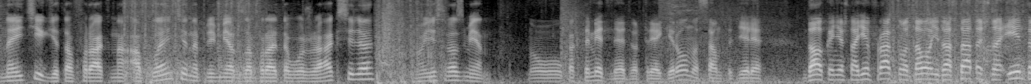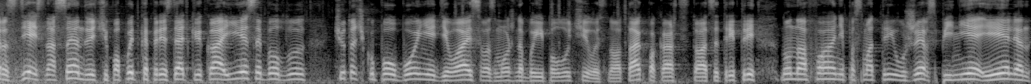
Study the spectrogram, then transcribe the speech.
найти где-то фраг на апленте, например, забрать того же Акселя, но есть размен. Ну, как-то медленно Эдвард реагировал, на самом-то деле. Дал, конечно, один фраг, но одного недостаточно. Интер здесь, на сэндвиче, попытка перестрелять Квика. Если был бы чуточку поубойнее девайс, возможно, бы и получилось. Ну, а так, пока что ситуация 3 в 3. Но на фане, посмотри, уже в спине Эллен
